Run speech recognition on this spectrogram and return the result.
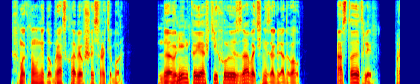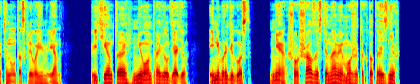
— хмыкнул недобро осклабившись Ратибор. «Давненько я в тихую заводь не заглядывал». «А стоит ли?» — протянул тоскливо Емельян. «Ведь ем-то не он травил дядю, и не Бродигост. Не, шуршал за стенами, может, и кто-то из них,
